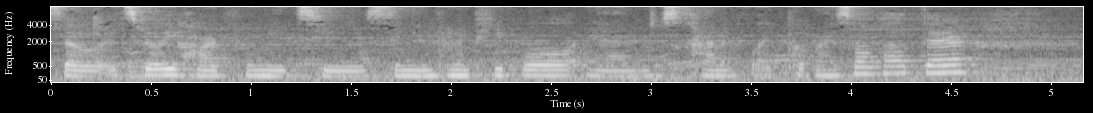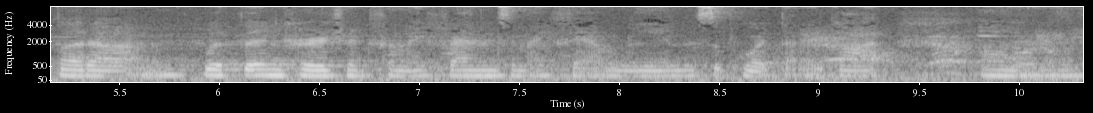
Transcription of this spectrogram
So it's really hard for me to sing in front of people and just kind of like put myself out there. But um, with the encouragement from my friends and my family and the support that I got, um,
